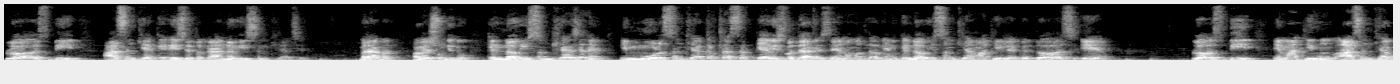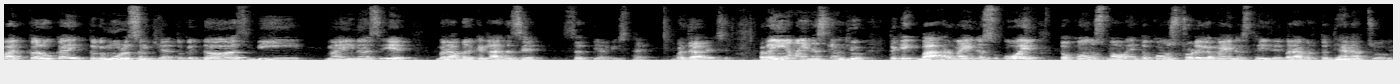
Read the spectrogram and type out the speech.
પ્લસ બી. આ સંખ્યા કેવી છે? તો કે આ નવી સંખ્યા છે. બરાબર? હવે શું કીધું? કે નવી સંખ્યા છે ને એ મૂળ સંખ્યા કરતા 27 વધારે છે. એનો મતલબ એમ કે નવી સંખ્યામાંથી, એટલે કે દસ એ પ્લસ બી, એમાંથી હું આ સંખ્યા બાદ કરું, કઈ? તો કે મૂળ સંખ્યા. તો કે દસ બી માઇનસ એ. બરાબર? કેટલા થશે? 27 થાય, વધારે છે. હવે અહીંયા માઇનસ કેમ થયો? તો કે બહાર માઇનસ હોય તો કૌંસમાં હોય તો કૌંસ છોડે એટલે માઇનસ થઈ જાય. બરાબર? તો ધ્યાન આપજો હવે.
